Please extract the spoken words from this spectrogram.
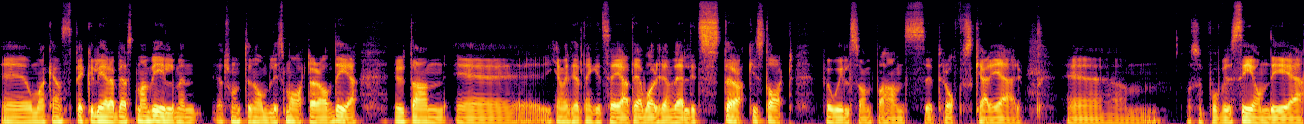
Eh, och man kan spekulera bäst man vill men jag tror inte någon blir smartare av det. Utan eh, vi kan väl helt enkelt säga att det har varit en väldigt stökig start för Wilson på hans eh, proffskarriär. Eh, och så får vi se om det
